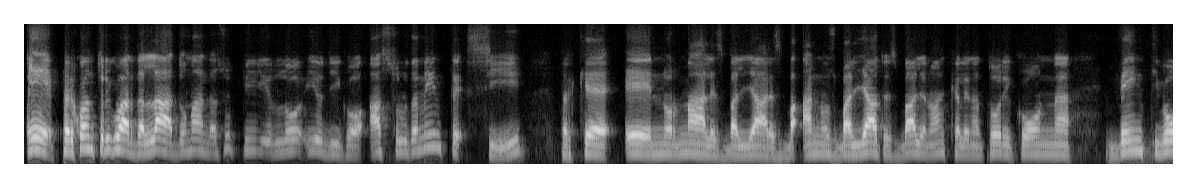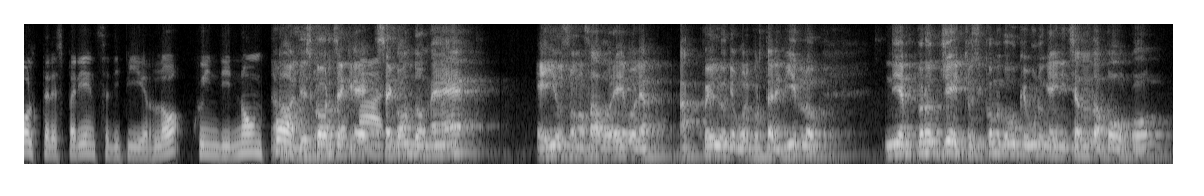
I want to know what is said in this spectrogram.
E per quanto riguarda la domanda su Pirlo, io dico assolutamente sì, perché è normale sbagliare, sba- hanno sbagliato e sbagliano anche allenatori con 20 volte l'esperienza di Pirlo, quindi non può... No, il discorso è che secondo me, e io sono favorevole a, a, quello che vuole portare Pirlo, nel progetto, siccome comunque uno che ha iniziato da poco,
